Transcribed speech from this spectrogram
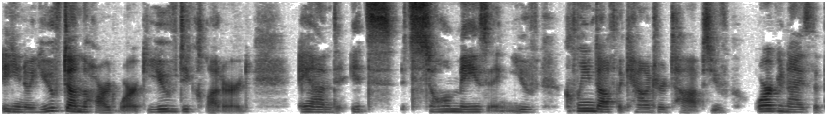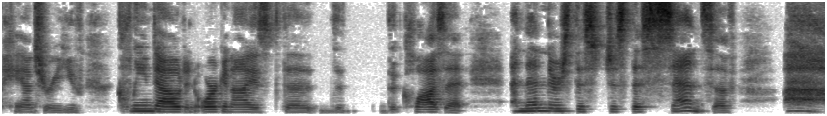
you know you've done the hard work you've decluttered and it's it's so amazing. You've cleaned off the countertops you've organized the pantry you've cleaned out and organized the the, the closet and then there's this just this sense of ah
